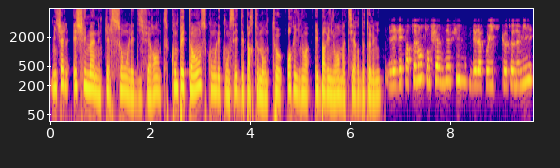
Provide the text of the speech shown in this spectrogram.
Michel Eschliman, quelles sont les différentes compétences qu'ont les conseils départementaux orinois et barinois en matière d'autonomie? Les départements sont chefs de file de la politique autonomie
